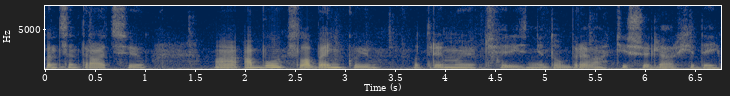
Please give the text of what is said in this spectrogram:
концентрацію, або слабенькою отримують різні добрива, ті, що для орхідей.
